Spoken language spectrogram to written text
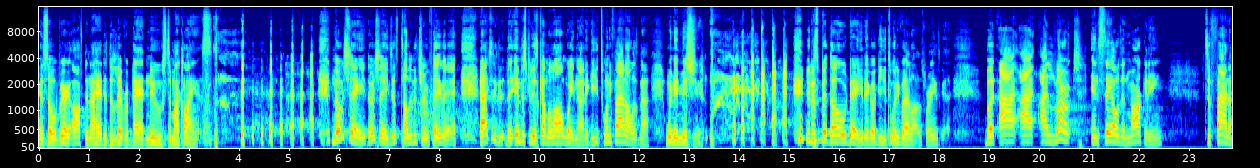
And so very often I had to deliver bad news to my clients. no shade, no shade, just telling the truth. Amen. Actually, the, the, industry has come a long way now. They give you $25 now when they miss you. you just spent the whole day, they're going to give you $25. Praise God. But I, I, I learned in sales and marketing to find a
